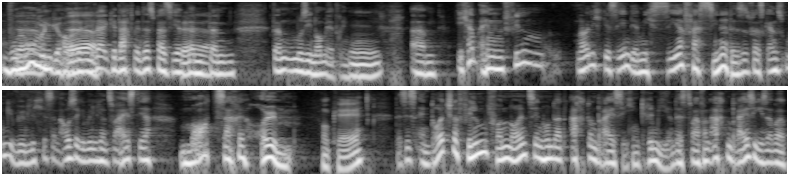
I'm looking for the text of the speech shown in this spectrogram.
Volumen gehortet. ja. Ich hätte gedacht, wenn das passiert, dann, dann, dann muss ich noch mehr trinken. Mhm. Ähm, ich habe einen Film neulich gesehen, der mich sehr fasziniert. Das ist was ganz Ungewöhnliches, ein außergewöhnlicher. Und zwar heißt der Mordsache Holm. Okay. Das ist ein deutscher Film von 1938, ein Krimi. Und das zwar von 38 ist, aber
